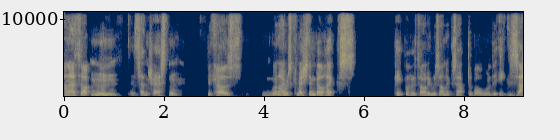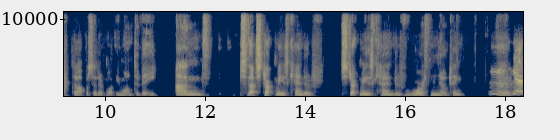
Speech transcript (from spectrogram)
and i thought hmm it's interesting because when I was commissioning Bill Hicks, people who thought he was unacceptable were the exact opposite of what you want to be. And so that struck me as kind of struck me as kind of worth noting. Mm, uh, yeah,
